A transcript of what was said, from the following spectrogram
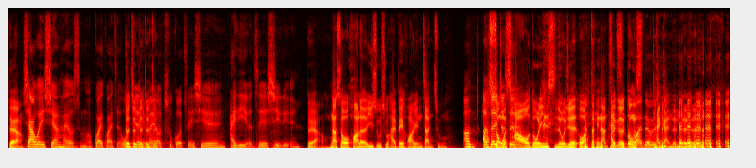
对啊，虾味鲜还有什么乖乖的，我记得你们有出过这些 idea 这些系列。嗯、对啊，那时候画了玉叔叔，还被华元赞助。哦哦，他送我超多零食，我觉得 哇天哪，这个公司太感人了，对不对？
